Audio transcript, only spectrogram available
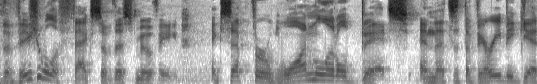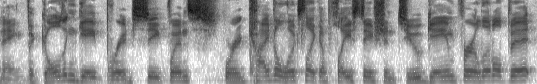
The visual effects of this movie, except for one little bit, and that's at the very beginning, the Golden Gate Bridge sequence, where it kind of looks like a PlayStation 2 game for a little bit.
